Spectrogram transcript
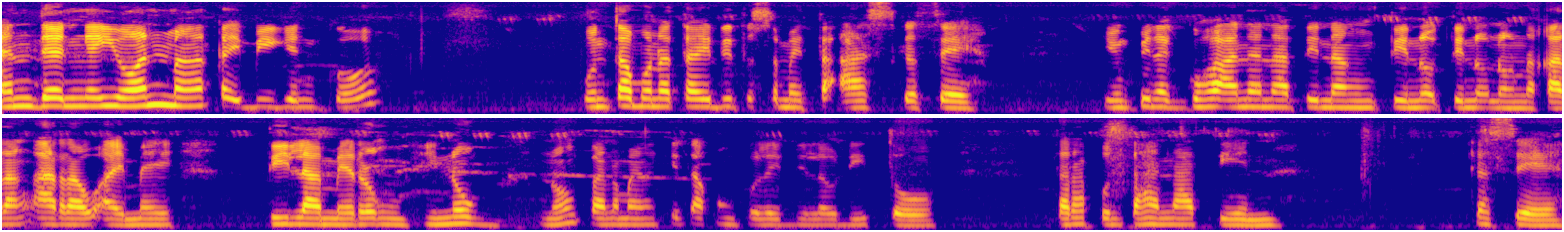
And then ngayon, mga kaibigan ko, punta muna tayo dito sa may taas kasi yung pinagkuhaan na natin ng tino-tino nung nakarang araw ay may tila merong hinog, no? Para may nakita kong kulay dilaw dito. Tara puntahan natin kasi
